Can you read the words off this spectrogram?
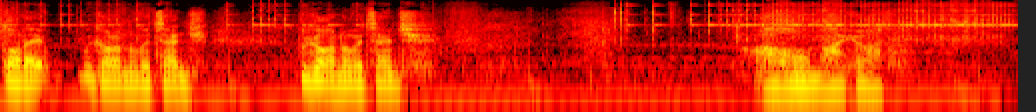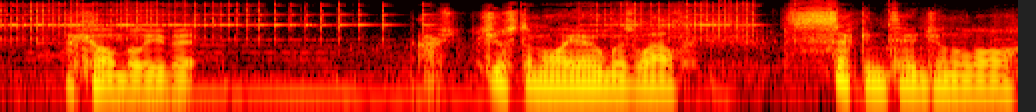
Got it. We got another tench. We got another tench. Oh my god. I can't believe it. I was just on my way home as well. Second tench on the lure.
